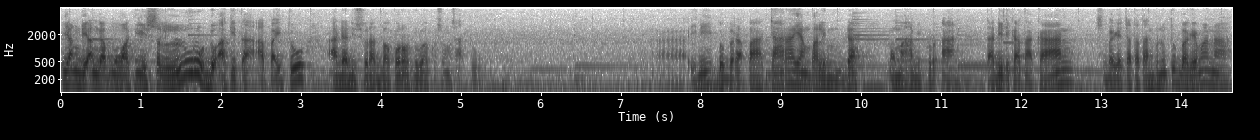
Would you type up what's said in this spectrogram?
yang dianggap mewakili seluruh doa kita. Apa itu? Ada di surat Baqarah 201. Nah, ini beberapa cara yang paling mudah memahami Quran. Tadi dikatakan sebagai catatan penutup bagaimana?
